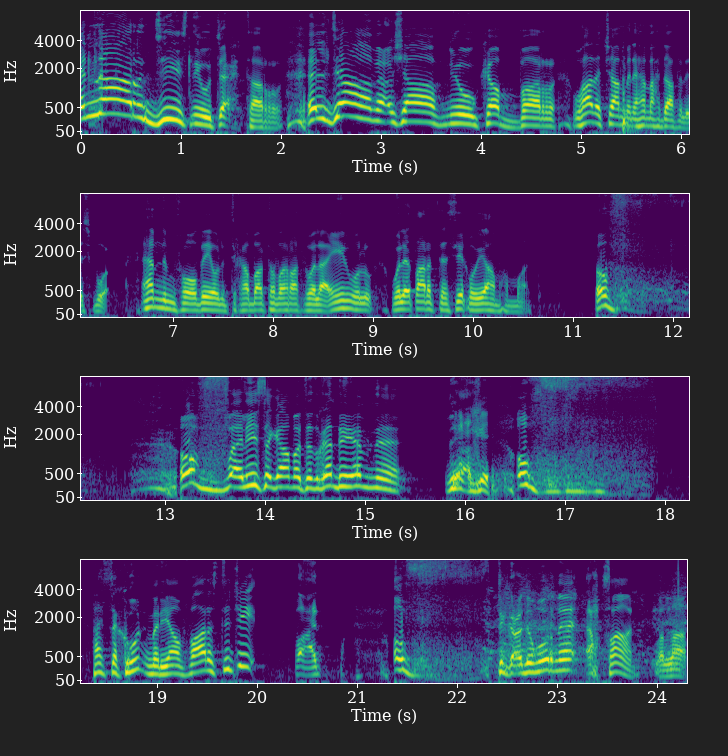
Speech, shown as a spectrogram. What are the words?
النار تجيسني وتحتر. الجامع شافني وكبر. وهذا كان من أهم أهداف الأسبوع. أهم من المفوضيه والانتخابات تظاهرات الولايين وال- والإطار التنسيقي وياهم همات. أوف. أوف أليسا قامت تغني يا ابنه يا أخي أوف. هسه كون مريم فارس تجي. بعد. أوف. تقعد أمورنا حصان والله.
